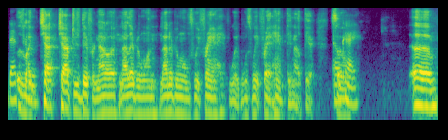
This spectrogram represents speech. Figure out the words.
that's it was true. like cha- chapters different. Not all, not everyone, not everyone was with Fred was with Fred Hampton out there. So, okay. Um,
